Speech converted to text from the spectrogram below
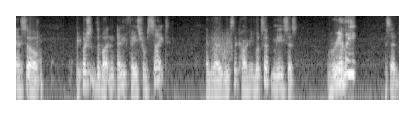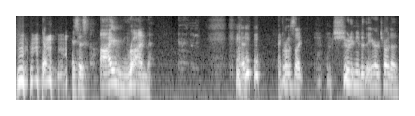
and so he pushes the button and he fades from sight. And the guy reads the card. And he looks up at me. He says, "Really?" I said, "Yep." He says, "I run." And everyone's like shooting into the air, trying to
